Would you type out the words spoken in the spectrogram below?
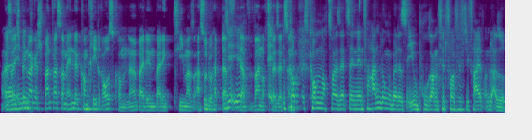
Also ich äh, bin mal gespannt, was am Ende konkret rauskommt, ne, bei den bei den Klimas. Ach so, du hat da, also, ja, da waren noch zwei Sätze. Es, kommt, es kommen noch zwei Sätze in den Verhandlungen über das EU-Programm Fit for 55 und also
